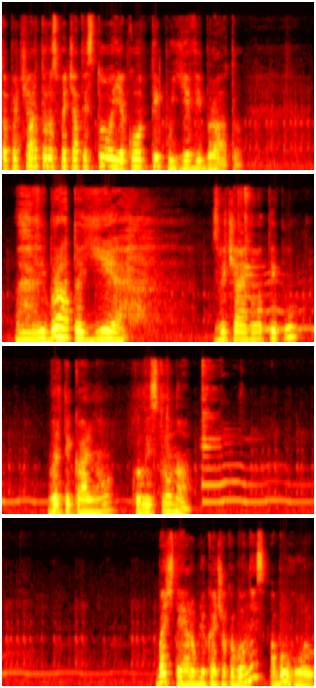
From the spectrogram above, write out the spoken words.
Варто почати, варто розпочати з того, якого типу є вібрато. Вібрато є звичайного типу, вертикального, коли струна. Бачите, я роблю качок або вниз, або вгору.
